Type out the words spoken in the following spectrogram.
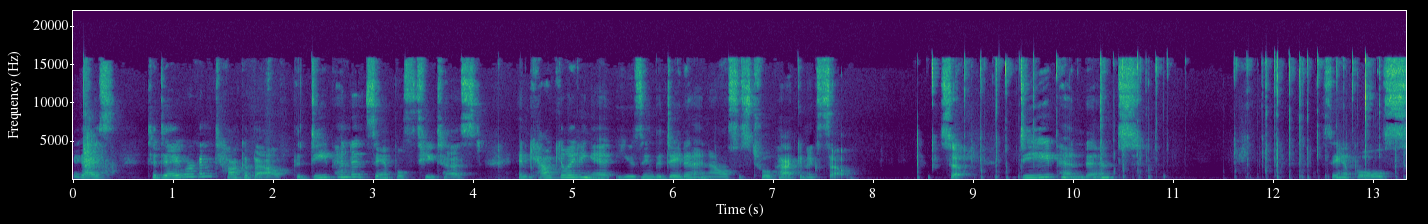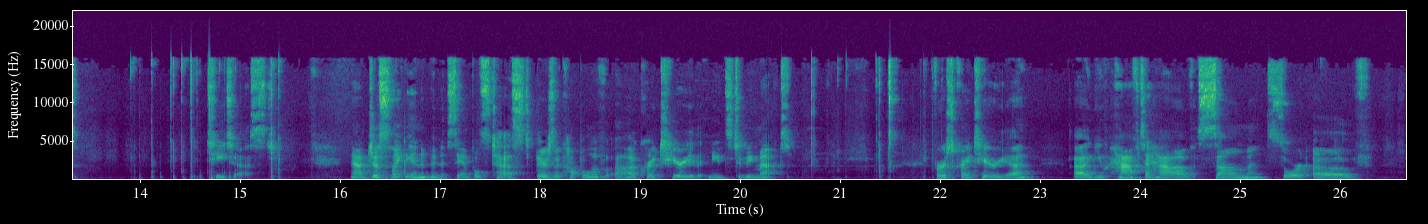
Hey guys, today we're going to talk about the dependent samples t-test and calculating it using the data analysis ToolPak in Excel. So, dependent samples t-test. Now, just like the independent samples test, there's a couple of uh, criteria that needs to be met. First criteria, uh, you have to have some sort of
